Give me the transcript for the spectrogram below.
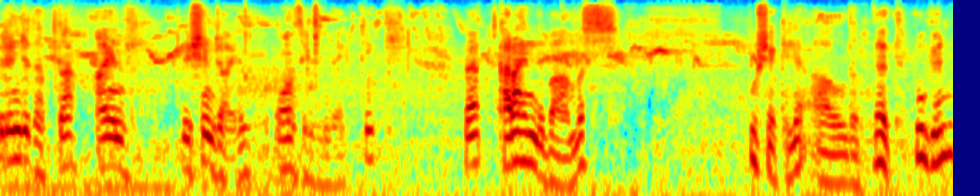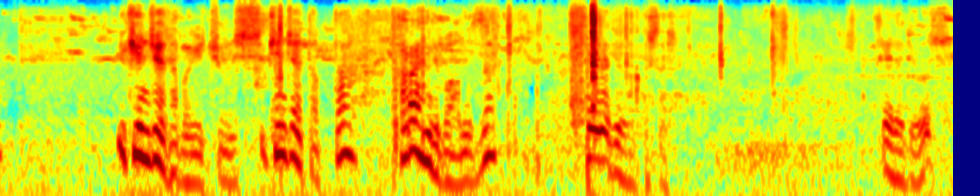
Birinci etapta ayın 5. ayın 18'inde ektik ve kara hindi bağımız bu şekilde aldı. Evet bugün ikinci etapa geçiyoruz. İkinci etapta kara hindi bağımızı seyrediyoruz arkadaşlar seyrediyoruz.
